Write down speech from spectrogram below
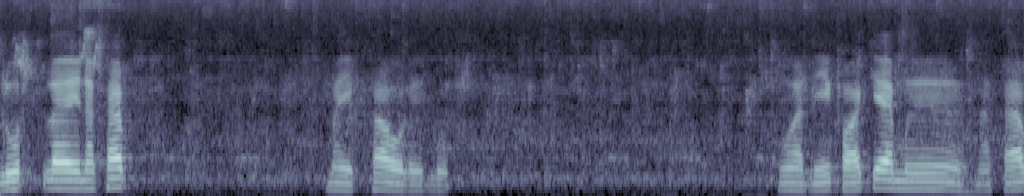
หลุดเลยนะครับ ไม่เข้าเลยหลุดงวดนี้ขอแก้มือนะครับ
